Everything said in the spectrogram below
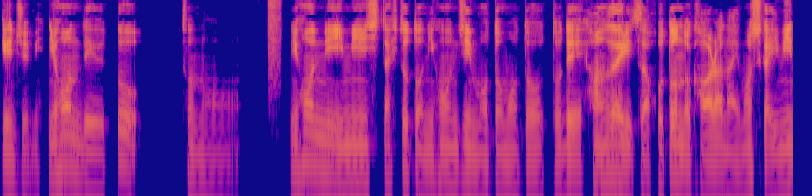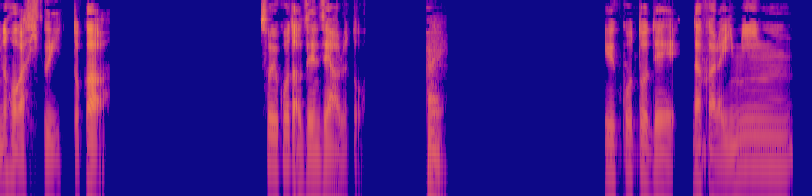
原住民、日本で言うと、その、日本に移民した人と日本人もともととで、犯罪率はほとんど変わらない、もしくは移民の方が低いとか、そういうことは全然あると。はい。いうことで、だから移民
